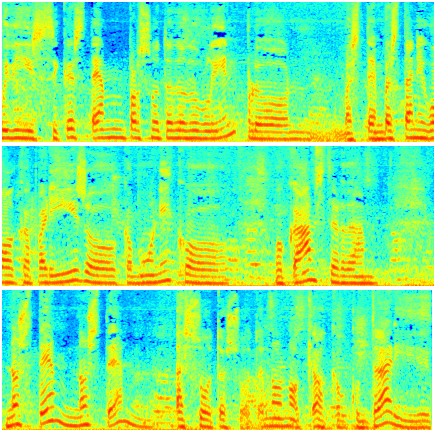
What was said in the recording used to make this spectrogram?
Vull dir, sí que estem per sota de Dublín, però estem bastant igual que París o que Múnich o, o que Amsterdam. No estem, no estem a sota, a sota. No, no, que al contrari.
